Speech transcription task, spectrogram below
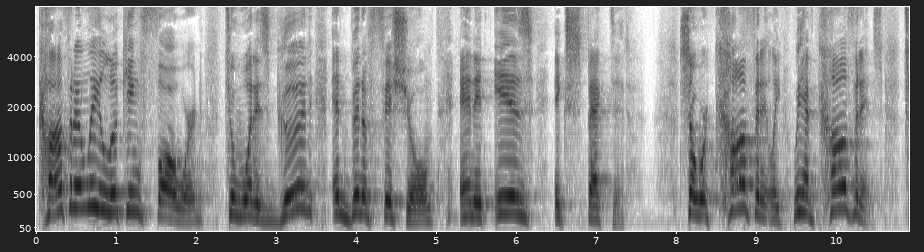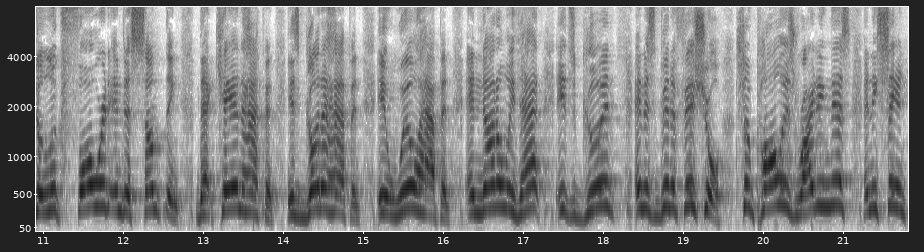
confidently looking forward to what is good and beneficial, and it is expected. So we're confidently, we have confidence to look forward into something that can happen, is gonna happen, it will happen. And not only that, it's good and it's beneficial. So Paul is writing this and he's saying,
